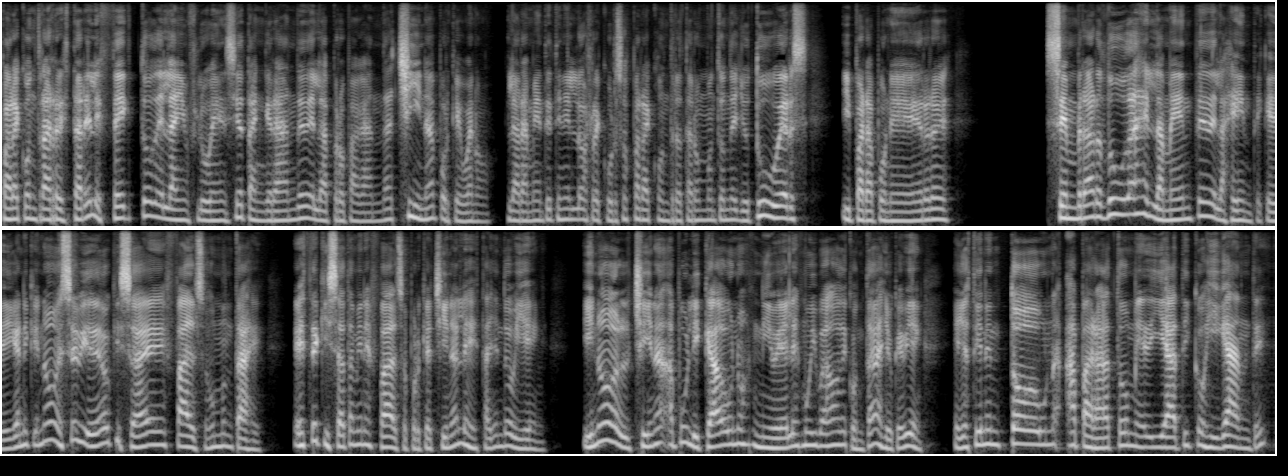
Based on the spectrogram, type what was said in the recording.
para contrarrestar el efecto de la influencia tan grande de la propaganda china, porque bueno, claramente tienen los recursos para contratar un montón de youtubers y para poner sembrar dudas en la mente de la gente, que digan y que no, ese video quizá es falso, es un montaje. Este quizá también es falso porque a China les está yendo bien. Y no, China ha publicado unos niveles muy bajos de contagio, qué bien. Ellos tienen todo un aparato mediático gigante,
